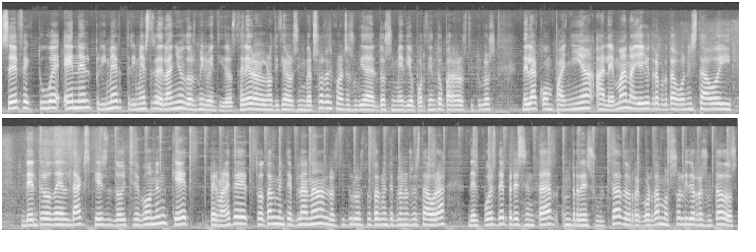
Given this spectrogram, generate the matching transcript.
se efectúe en el primer trimestre del año 2022. Celebra la noticia a los inversores con esa subida del 2,5% para los títulos de la compañía alemana. Y hay otra protagonista hoy dentro del DAX que es Deutsche Wohnen, que permanece totalmente plana, los títulos totalmente planos hasta ahora, después de presentar resultados, recordamos, sólidos resultados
